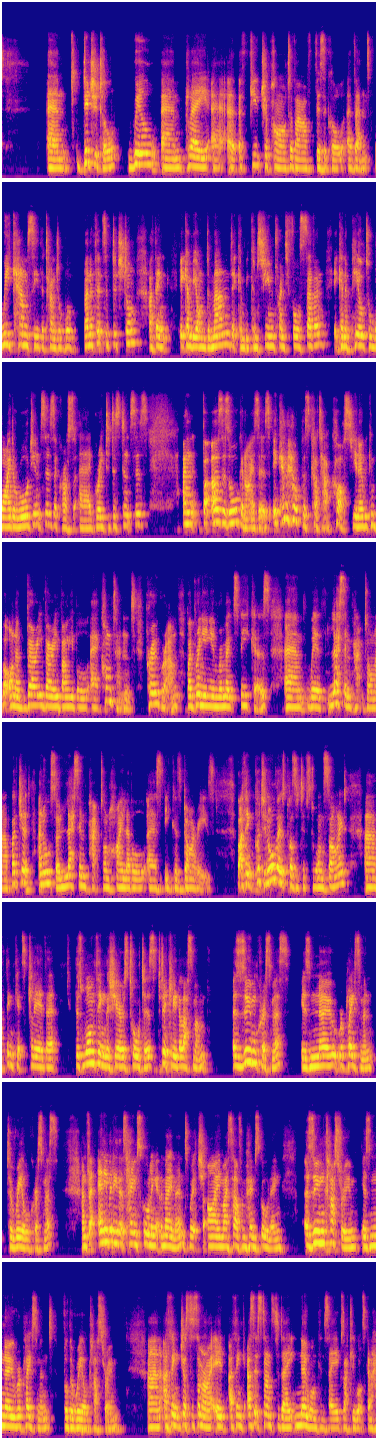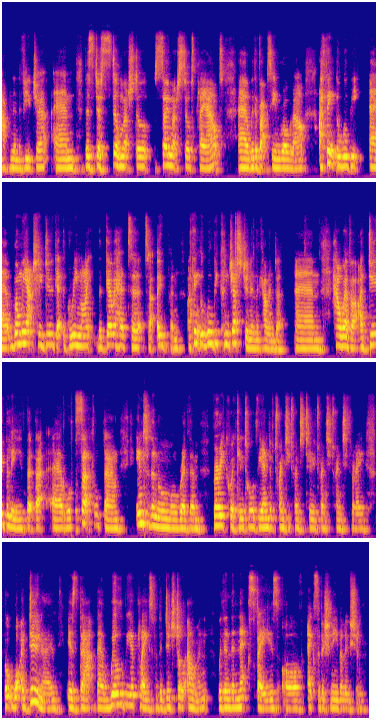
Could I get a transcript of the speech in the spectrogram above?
um, digital will um, play a, a, future part of our physical events. We can see the tangible benefits of digital. I think it can be on demand, it can be consumed 24 7, it can appeal to wider audiences across uh, greater distances. And for us as organisers, it can help us cut our costs. You know, we can put on a very, very valuable uh, content program by bringing in remote speakers um, with less impact on our budget and also less impact on high level uh, speakers' diaries. But I think putting all those positives to one side, uh, I think it's clear that there's one thing this year has taught us, particularly the last month a Zoom Christmas is no replacement to real Christmas. And for anybody that's homeschooling at the moment, which I myself am homeschooling, a Zoom classroom is no replacement for the real classroom. And I think just to summarize it, I think as it stands today, no one can say exactly what's going to happen in the future. And um, there's just still much, still so much still to play out uh, with the vaccine rollout. I think there will be uh, when we actually do get the green light, the go ahead to, to open, I think there will be congestion in the calendar. Um, however, I do believe that that uh, will settle down into the normal rhythm very quickly towards the end of 2022, 2023. But what I do know is that there will be a place for the digital element within the next phase of exhibition evolution.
